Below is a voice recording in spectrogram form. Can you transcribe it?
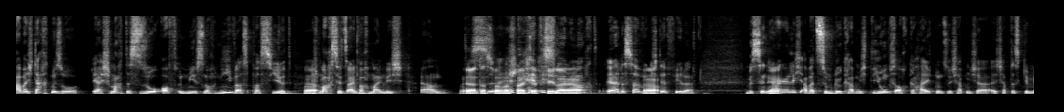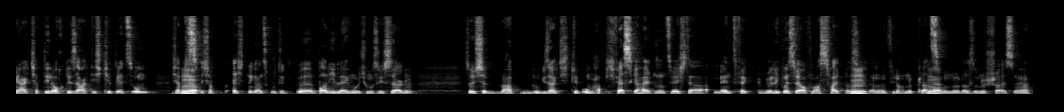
Aber ich dachte mir so, ja, ich mache das so oft und mir ist noch nie was passiert. Ja. Ich mache es jetzt einfach mal nicht. Ja, und Ja, das war wahrscheinlich der ich's Fehler, mal ja. gemacht. Ja, das war wirklich Ja. der Fehler. Bisschen Ja. ärgerlich, aber zum Glück haben mich die Jungs auch gehalten und so. Ich habe mich ja, ich habe das gemerkt, ich habe denen auch gesagt, ich kipp jetzt um. Ich habe Ja. ich habe echt eine ganz gute äh, Body Language, muss ich sagen. So, ich habe gesagt, ich kipp um, habe mich festgehalten, sonst wäre ich da im Endeffekt überleg mal, es wäre auf dem Asphalt passiert, dann irgendwie noch eine Platzwunde oder so eine Scheiße, ja.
